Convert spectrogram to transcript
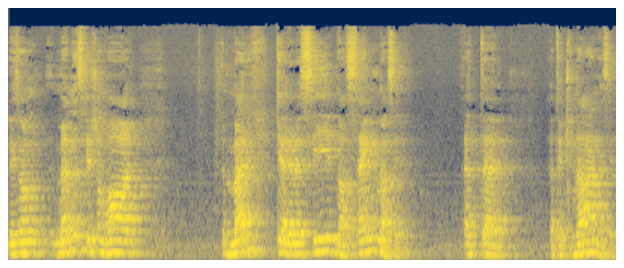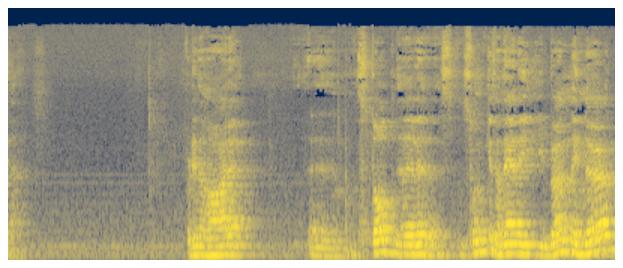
Liksom mennesker som har merker ved siden av senga si etter, etter knærne sine. Fordi de har eh, stått, eller sunket seg ned i, i bønn, i nød,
